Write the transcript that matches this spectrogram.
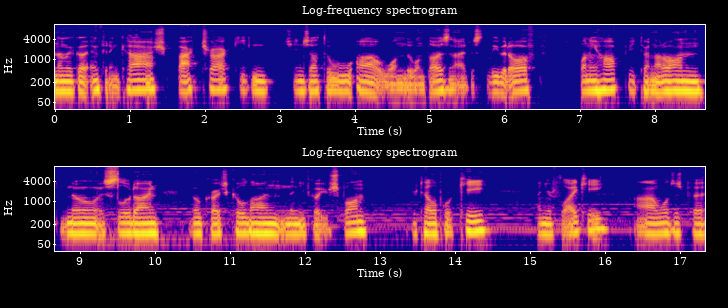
then we've got infinite cash, backtrack. You can change that to uh, 1 to 1000. I just leave it off bunny hop, you turn that on, no slowdown, no crouch cooldown, and then you've got your spawn, your teleport key, and your fly key. Uh, we'll just put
